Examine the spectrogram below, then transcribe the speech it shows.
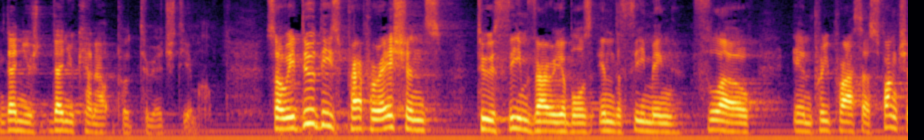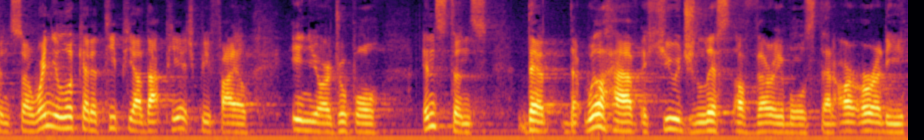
then you, then you can output to HTML. So we do these preparations to theme variables in the theming flow in preprocessed functions. So when you look at a tpl.php file in your Drupal instance, that, that will have a huge list of variables that are already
